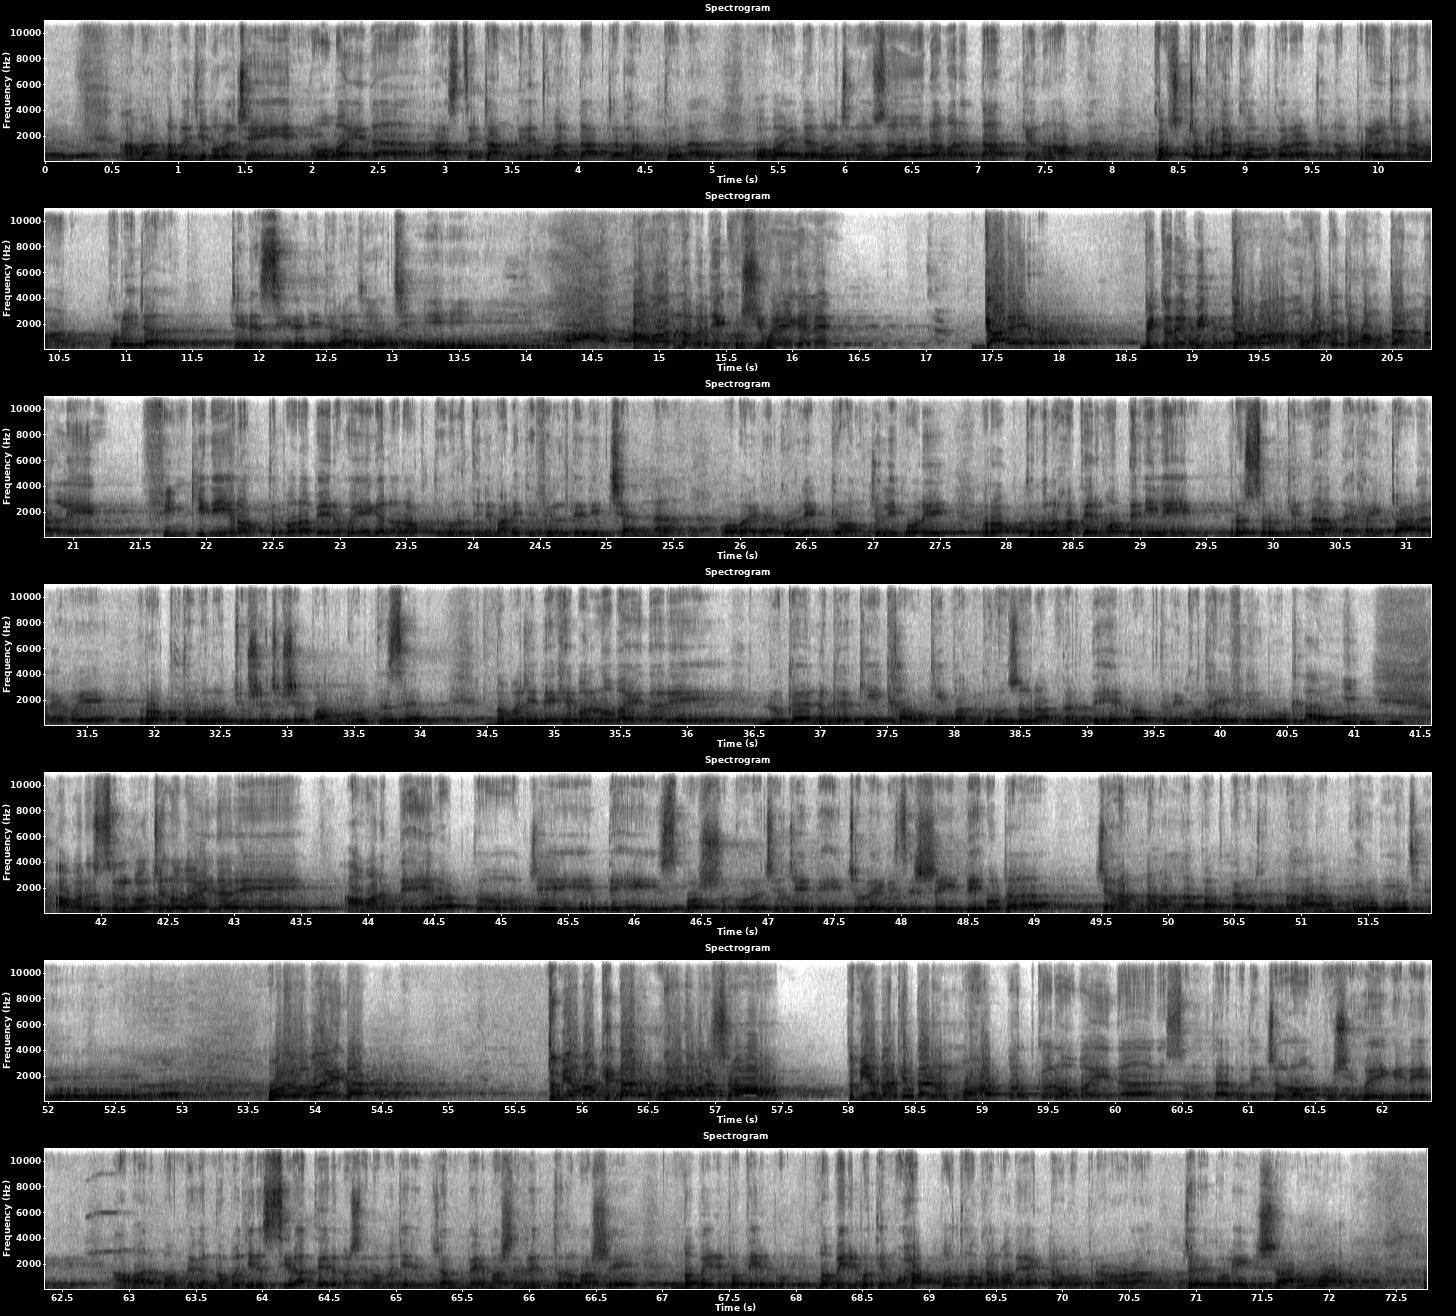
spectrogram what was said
আমার নবীজি বলছেন ওবায়দা আস্তে টান দিলে তোমার দাঁতটা ভাঙতো না। ওবায়দা বলছেন, হুজুর, আমার দাঁত কেন আপনার? কষ্টকে লাঘব করার জন্য প্রয়োজন আমার। কলিজা টেনে ছিঁড়ে দিতে রাজি আছি। আমার নবীজি খুশি হয়ে গেলেন। গায়ের ভিতরে বিদ্ধ হওয়া লোহাটা যখন টান মারলেন ফিঙ্কি দিয়ে রক্ত পরা বের হয়ে গেল, রক্তগুলো তিনি মাটিতে ফেলতে দিচ্ছেন না। ওবায়দা করলেন কে, অঞ্জলি ভরে রক্তগুলো হাতের মধ্যে নিলেন। রসুলকে না দেখা একটু আড়ালে হয়ে রক্তগুলো চুষে চুষে পান করতেছেন। নবজি দেখে বলেন ওবায়দা রে, লুকায় লুকায় কি খাও, কি পান করো? হুজুর, আপনার দেহের রক্ত আমি কোথায় ফেলব, খাই? আমার রসুল বচন ওবায়দা রে, আমার দেহে রক্ত যে দেহে স্পর্শ করেছে, যে দেহে চলে গেছে, সেই দেহটা জাহান্নাম আল্লাহ পাক তার জন্য হারাম করে দিয়েছে ওরে ওবায়দা তুমি আমাকে দারুণ ভালোবাসো। তুমি আমাকে দারুণ মহাব্বত করো বাইদা রসুল তার প্রতি চরম খুশি হয়ে গেলেন। আমার বন্ধুকে নবজির সিরাতের মাসে, নবজির জন্মের মাসে, মৃত্যুর মাসে, নবীর প্রতি নবীর প্রতি মহাব্বত হোক আমাদের একটা অনুপ্রেরণা। জোরে বলি, ইনশাআল্লাহ।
